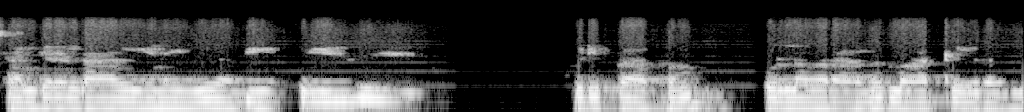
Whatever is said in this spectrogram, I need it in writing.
சந்திரன் ராகு இணைவு அப்படிங்கக்கூடியது குறிப்பாக்கம் உள்ளவராக மாற்றுகிறது.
